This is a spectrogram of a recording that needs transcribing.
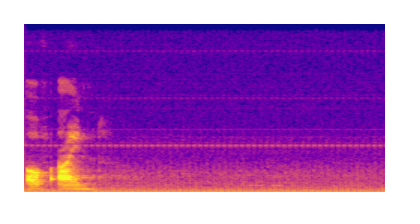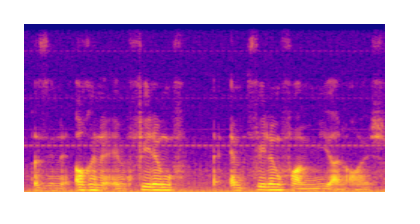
auf ein. Also auch eine Empfehlung, Empfehlung von mir an euch.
